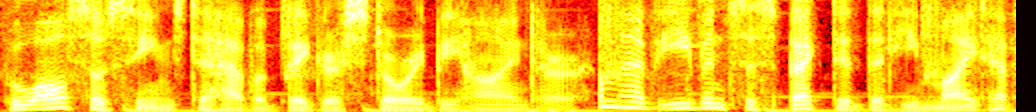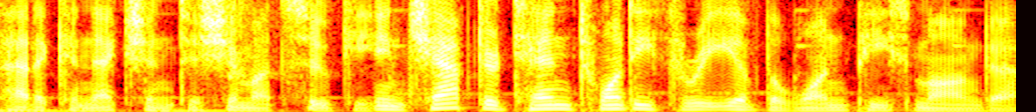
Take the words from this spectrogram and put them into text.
who also seems to have a bigger story behind her. Some have even suspected that he might have had a connection to Shimotsuki. In chapter 1023 of the One Piece manga,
